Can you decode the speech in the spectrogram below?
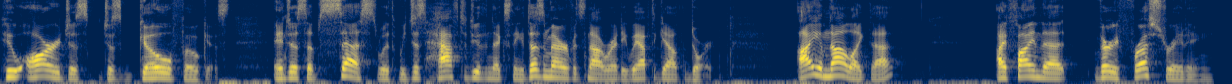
who are just just go focused and just obsessed with we just have to do the next thing. It doesn't matter if it's not ready. We have to get out the door. I am not like that. I find that very frustrating,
